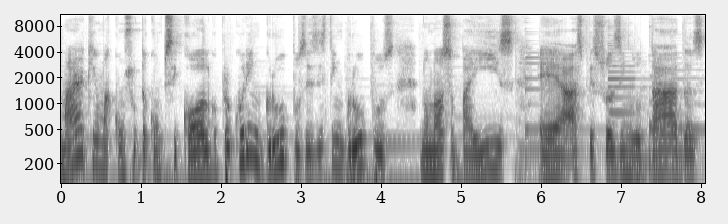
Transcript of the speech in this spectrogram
marquem uma consulta com um psicólogo, procurem grupos. Existem grupos no nosso país, é, as pessoas enlutadas,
